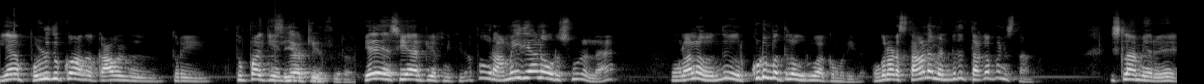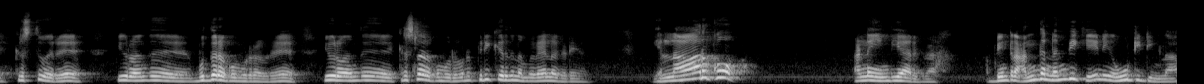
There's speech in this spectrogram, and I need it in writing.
ஏன் பொழுதுக்கும் அங்கே காவல்துறை துப்பாக்கி ஏன் சிஆர்பிஎஃப் நிற்கிது அப்போ ஒரு அமைதியான ஒரு சூழலை உங்களால் வந்து ஒரு குடும்பத்தில் உருவாக்க முடியல. உங்களோட ஸ்தானம் என்பது தகப்பன் ஸ்தானம். இஸ்லாமியர் கிறிஸ்துவர் இவர் வந்து புத்தரை கும்பிடுறவர் இவர் வந்து கிருஷ்ணரை கும்பிடுறவர் பிரிக்கிறது நம்ம வேலை கிடையாது. எல்லாருக்கும் அண்ணன் இந்தியா இருக்கிறா அப்படின்ற அந்த நம்பிக்கையை நீங்கள் ஊட்டிட்டீங்களா?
